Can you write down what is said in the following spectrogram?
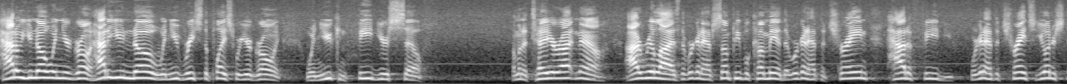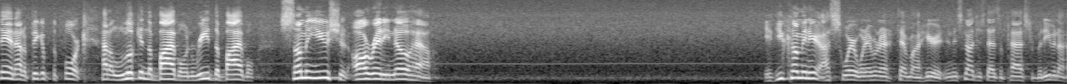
How do you know when you're growing? How do you know when you've reached the place where you're growing? When you can feed yourself. I'm going to tell you right now, I realize that we're going to have some people come in that we're going to have to train how to feed you. We're going to have to train so you understand how to pick up the fork, how to look in the Bible and read the Bible. Some of you should already know how. If you come in here, I swear, whenever I hear it, and it's not just as a pastor, but even I,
